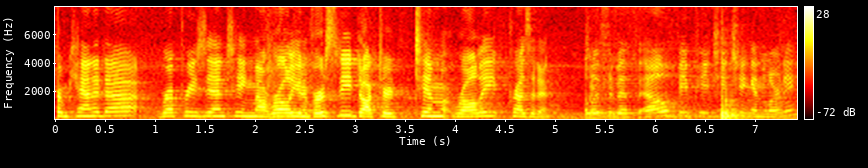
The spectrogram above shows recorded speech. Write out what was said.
From Canada, representing Mount Royal University, Dr. Tim Rahilly, President. Elizabeth L., VP Teaching and Learning.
